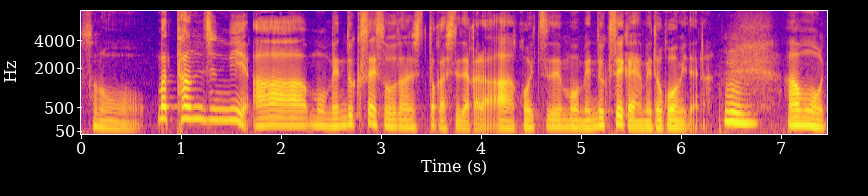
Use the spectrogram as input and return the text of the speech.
うそのまあ単純にああもうめんどくさい相談とかしてたからああこいつもうめんどくせえからやめとこうみたいな。うん。ああもう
